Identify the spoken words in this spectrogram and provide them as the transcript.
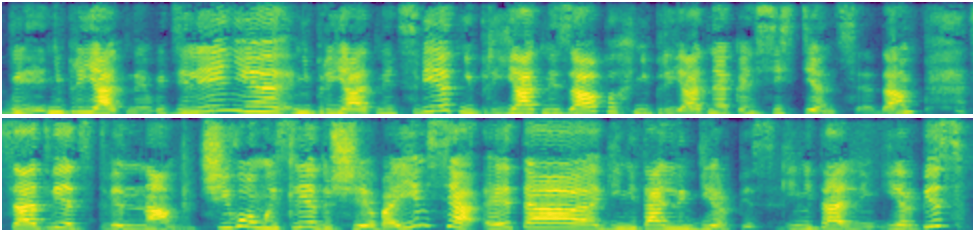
Вы, неприятные выделения, неприятный цвет, неприятный запах, неприятная консистенция, да. Соответственно, чего мы следующее боимся, это генитальный герпес. Генитальный герпес –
